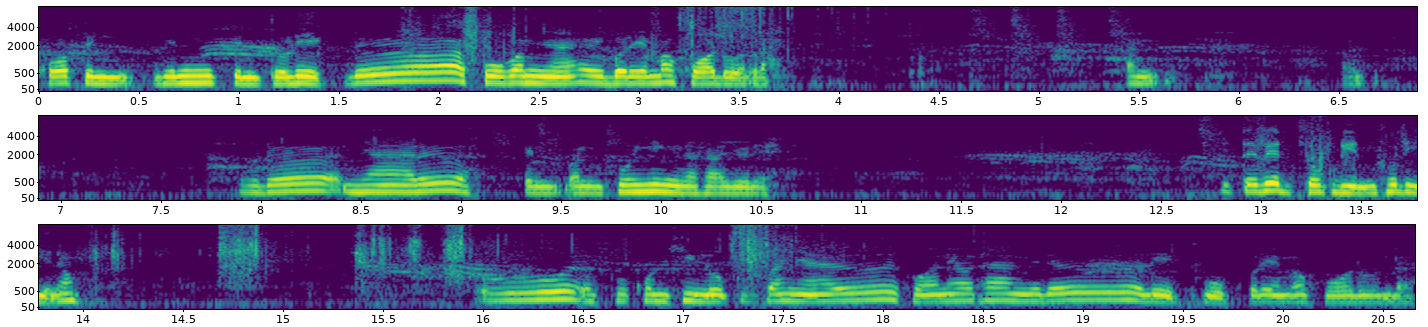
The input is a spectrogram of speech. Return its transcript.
ขอเป็นเย็นเป็นตัวเลขเด้อปูกำเนียเอ้ยบ่ได้มาขอโดนล่ะ อันอันดูเด้อยาเด้อเป็นบันผู้ยิ่งนะคะอยู่นี่อิตาเวนตกดินพอดีเนาะโอ้ยผู้คนขี่รถปัญญาเอ้ยขอแนวทางเลยเด้อเลขถูกประเดี๋ยวมาขอดุนละ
